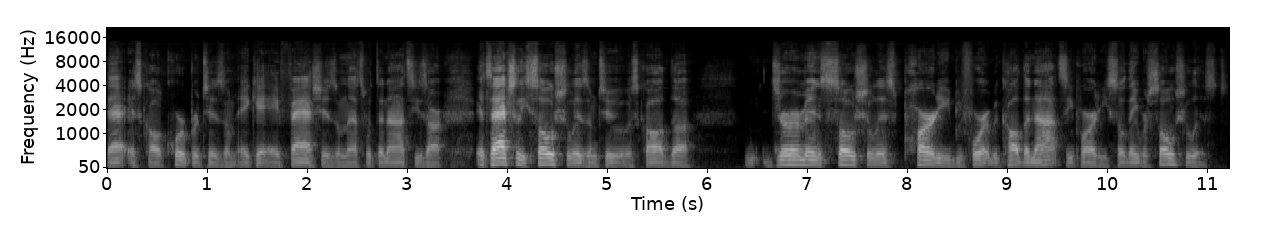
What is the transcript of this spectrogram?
That is called corporatism, aka fascism. That's what the Nazis are. It's actually socialism too. It was called the German Socialist Party before it was called the Nazi Party. So they were socialists.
